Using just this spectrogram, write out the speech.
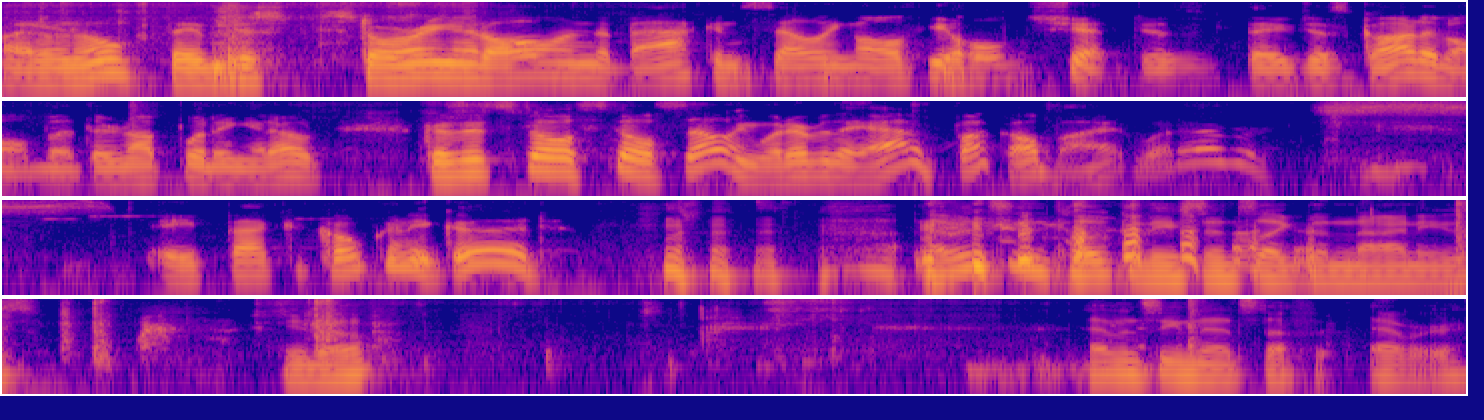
I don't know. They're just storing it all in the back and selling all the old shit. Just they just got it all, but they're not putting it out because it's still still selling. Whatever they have, fuck, I'll buy it. Whatever. Eight pack of Kokanee good. I haven't seen Kokanee since like the '90s. You know, haven't seen that stuff ever.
